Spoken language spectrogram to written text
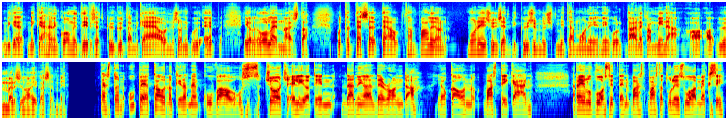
mikä, mikä hänen kognitiiviset kyky tai mikä hän on, niin se on niin kuin, ei ole olennaista, mutta tässä tämä on, tämä on paljon monisyisempi kysymys, mitä moni, niin kuin, tai ainakaan minä ymmärsin aikaisemmin. Tästä on upea kaunokirjainen kuvaus George Eliotin Daniel de Ronda, joka on vastikään reilu vuosi sitten vasta tuli suomeksi,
